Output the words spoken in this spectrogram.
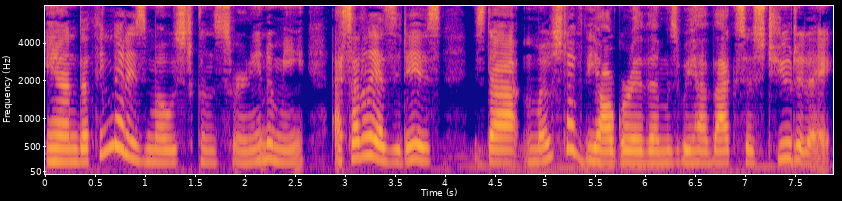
And the thing that is most concerning to me, as sadly as it is, is that most of the algorithms we have access to today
